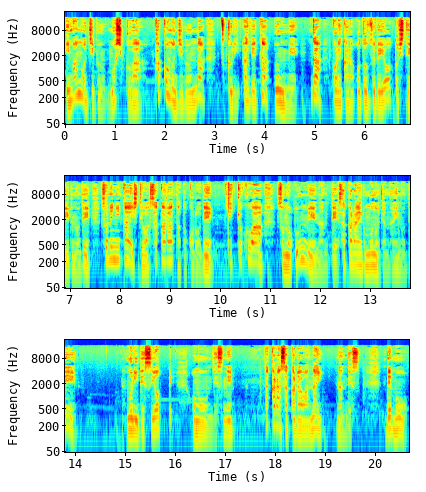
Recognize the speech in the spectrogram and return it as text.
今の自分もしくは過去の自分が作り上げた運命がこれから訪れようとしているので、それに対しては逆らったところで、結局はその運命なんて逆らえるものじゃないので、無理ですよって思うんですね。だから逆らわないなんです。でも、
